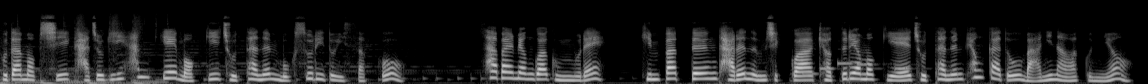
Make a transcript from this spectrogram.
부담 없이 가족이 함께 먹기 좋다는 목소리도 있었고 사발면과 국물에 김밥 등 다른 음식과 곁들여 먹기에 좋다는 평가도 많이 나왔군요.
